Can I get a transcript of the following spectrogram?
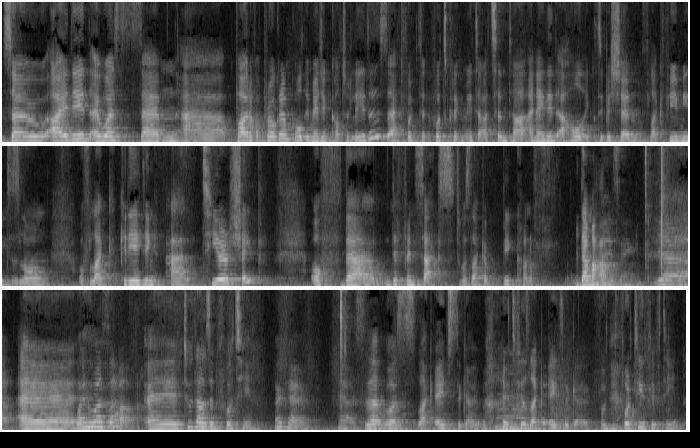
So I did. I was um, uh, part of a program called Emerging Culture Leaders at Foot, Foot Community Art Center, and I did a whole exhibition of like a few meters long, of like creating a tear shape of the different sacks. It was like a big kind of dama'a. Amazing. Yeah. Uh, when was that? Uh, 2014. Okay. Yeah. So that was like ages ago. it feels like eight ago. F- 14, 15.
